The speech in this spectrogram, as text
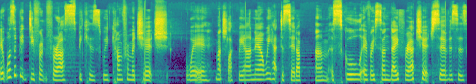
it was a bit different for us because we'd come from a church where, much like we are now, we had to set up um, a school every Sunday for our church services.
